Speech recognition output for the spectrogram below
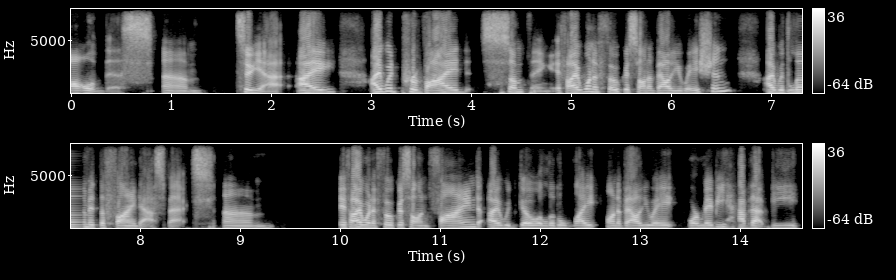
all of this. Um, so yeah i i would provide something. If i want to focus on evaluation i would limit the find aspect. Um, if i want to focus on find i would go a little light on evaluate or maybe have that be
